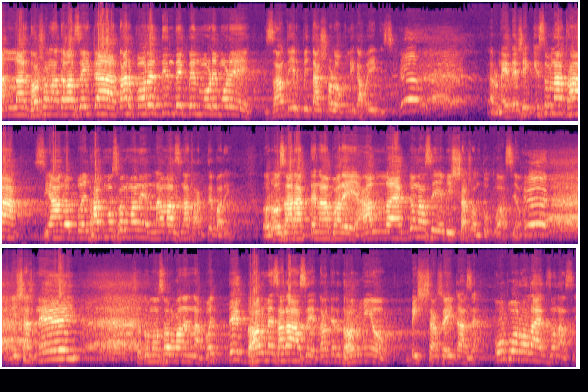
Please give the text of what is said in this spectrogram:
আল্লাহর ঘোষণা দেওয়া সেইটা তার পরের দিন দেখবেন মোড়ে মোড়ে জাতির পিতা সড়ক লেখা হয়ে গেছে। কারণ দেশে কিছু না থাক, ছিয়ানব্বই ভাগ মুসলমানের নামাজ না থাকতে পারে, রোজা রাখতে না পারে, আল্লাহ একজন আছে বিশ্বাস অন্তত আছে বিশ্বাস নেই? শুধু মুসলমানের না, প্রত্যেক ধর্মে যারা আছে, তাদের ধর্মীয় বিশ্বাস এইটা আছে ওপরওয়ালা একজন আছে।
